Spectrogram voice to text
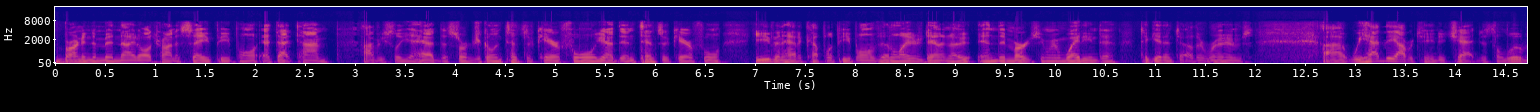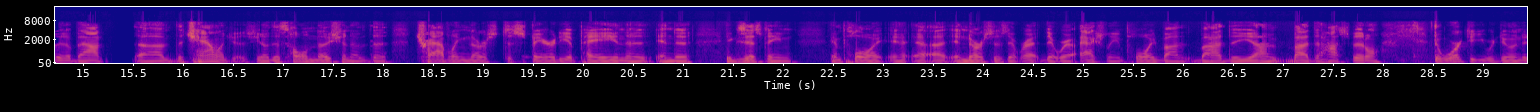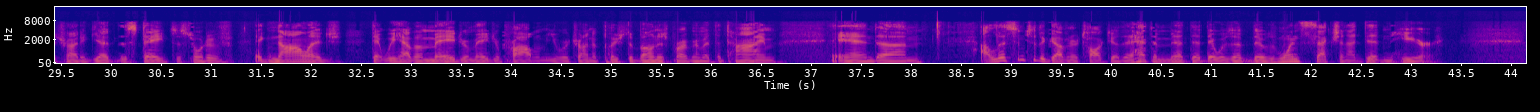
burning the midnight all trying to save people. At that time, obviously, you had the surgical intensive care full, you had the intensive care full, you even had a couple of people on ventilators down in, in the emergency room waiting to, to get into other rooms. Uh, we had the opportunity to chat just a little bit about uh, the challenges. You know, this whole notion of the traveling nurse disparity of pay and the and the existing employ uh, uh, nurses that were that were actually employed by by the um, by the hospital. The work that you were doing to try to get the state to sort of acknowledge that we have a major major problem. You were trying to push the bonus program at the time, and. Um, I listened to the governor talk the other. I have to admit that there was a there was one section I didn't hear.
